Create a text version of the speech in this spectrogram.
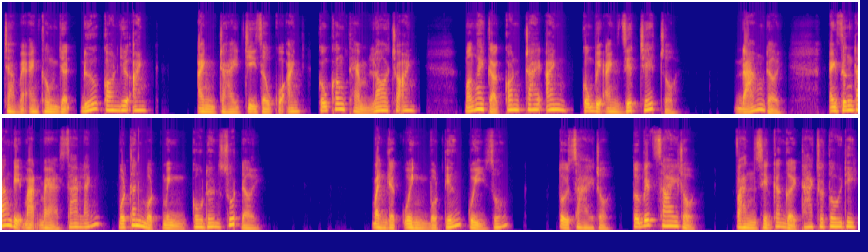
Cha mẹ anh không nhận đứa con như anh. Anh trai chị dâu của anh cũng không thèm lo cho anh, mà ngay cả con trai anh cũng bị anh giết chết rồi. Đáng đời, anh xứng đáng bị bạn bè xa lánh, một thân một mình cô đơn suốt đời. Bành lực quỳnh một tiếng quỳ xuống. Tôi sai rồi, tôi biết sai rồi. Van xin các người tha cho tôi đi.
